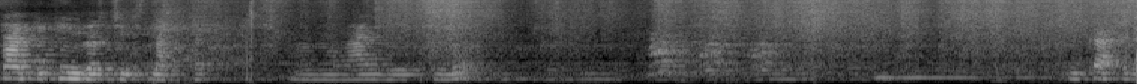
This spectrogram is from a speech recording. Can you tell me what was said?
सारखे फिंगर चिप्स लागतात. मग आणले एक किलो. ही काकडी.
